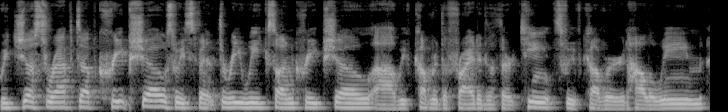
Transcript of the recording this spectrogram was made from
we just wrapped up Creepshow, so we spent three weeks on Creepshow. Uh, we've covered the Friday the Thirteenth. We've covered Halloween.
